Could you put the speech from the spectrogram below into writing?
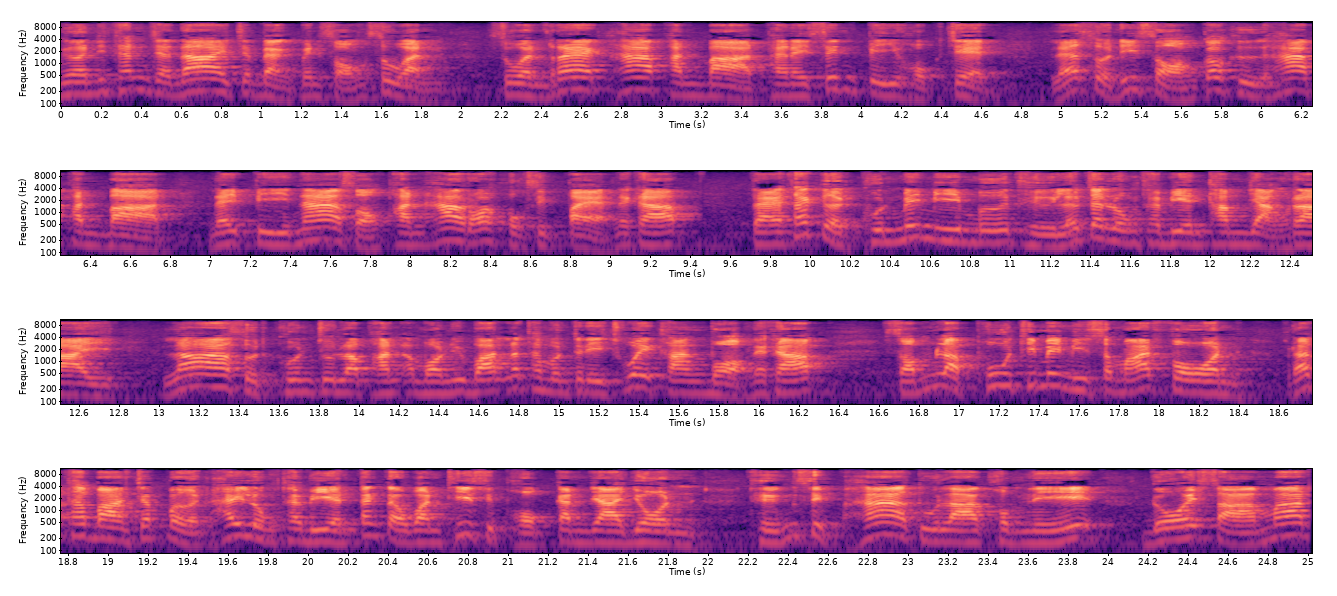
เงินที่ท่านจะได้จะแบ่งเป็น 2 ส่วน ส่วนแรก 5,000 บาทภายในสิ้นปี 67 และส่วนที่ 2 ก็คือ 5,000 บาทในปีหน้า 2568 นะครับ แต่ถ้าเกิดคุณไม่มีมือถือแล้วจะลงทะเบียนทำอย่างไร ล่าสุดคุณจุลพันธ์อมรวิวัฒน์รัฐมนตรีช่วยคลังบอกนะครับสำหรับผู้ที่ไม่มีสมาร์ทโฟน รัฐบาลจะเปิดให้ลงทะเบียนตั้งแต่วันที่ 16 กันยายน ถึง 15 ตุลาคมนี้ โดยสามารถ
